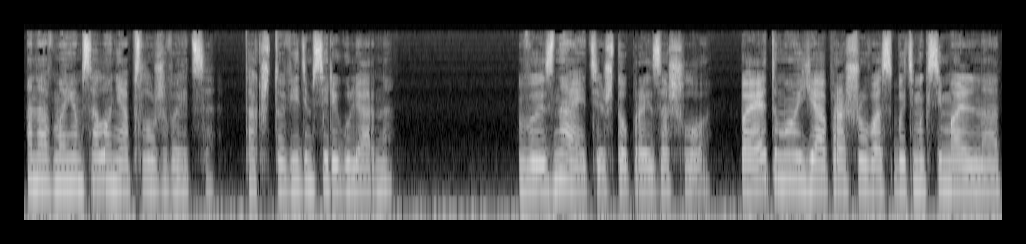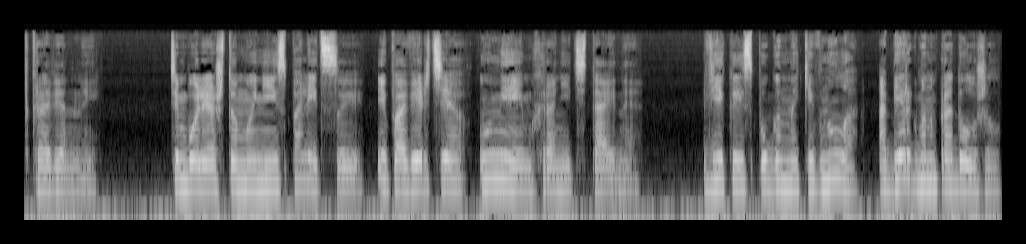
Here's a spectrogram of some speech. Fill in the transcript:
Она в моем салоне обслуживается, так что видимся регулярно». «Вы знаете, что произошло, поэтому я прошу вас быть максимально откровенной», тем более, что мы не из полиции, и, поверьте, умеем хранить тайны». Вика испуганно кивнула, а Бергман продолжил.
